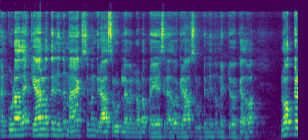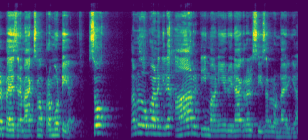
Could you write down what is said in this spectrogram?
ആൻഡ് കൂടാതെ കേരളത്തിൽ നിന്ന് മാക്സിമം ഗ്രാസ് റൂട്ട് ലെവലിലുള്ള പ്ലേയേഴ്സിനെ അഥവാ ഗ്രാസ് റൂട്ടിൽ നിന്നും മറ്റുമൊക്കെ അഥവാ ലോക്കൽ പ്ലേയേഴ്സിനെ മാക്സിമം പ്രൊമോട്ട് ചെയ്യുക. സോ നമ്മൾ നോക്കുകയാണെങ്കിൽ ആറ് ടീമാണ് ഈ ഒരു ഇനാഗ്രൽ സീസണിൽ ഉണ്ടായിരിക്കുക.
